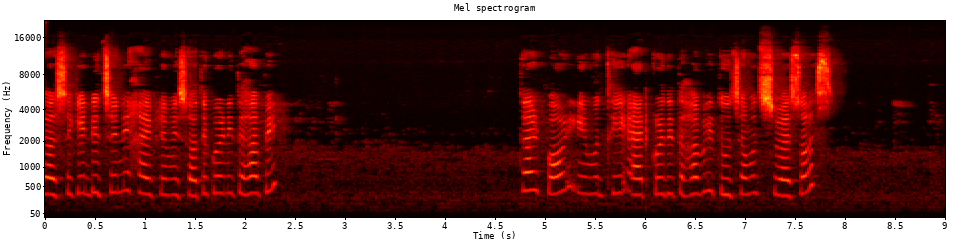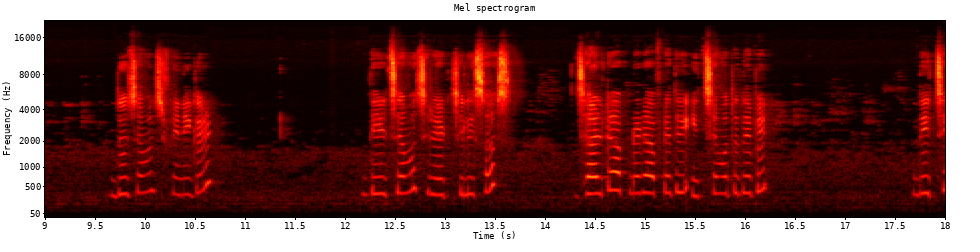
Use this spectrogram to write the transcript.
দশ সেকেন্ডের জন্য হাই ফ্লেমে সতে করে নিতে হবে। তারপর এর মধ্যে অ্যাড করে দিতে হবে দু চামচ সয়া সস দু চামচ ভিনেগার দেড় চামচ রেড চিলি সস ঝালটা আপনারা আপনাদের ইচ্ছে মতো দেবেন। দিচ্ছি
